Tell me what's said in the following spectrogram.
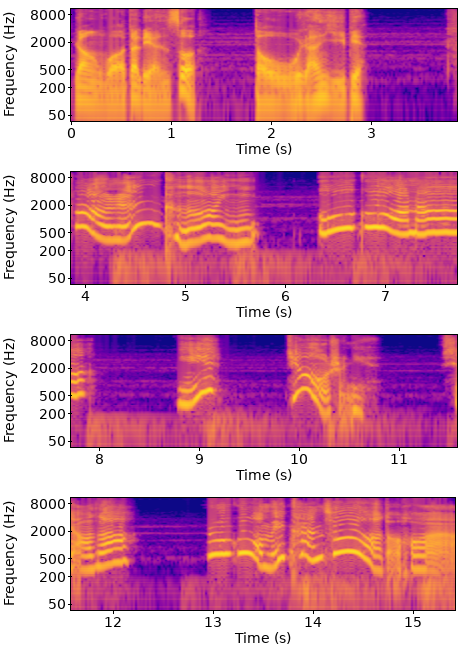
让我的脸色陡然一变。放人可以，不过呢，你就是你，小子。如果我没看错的话，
